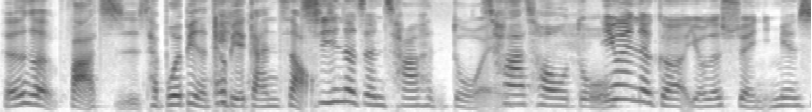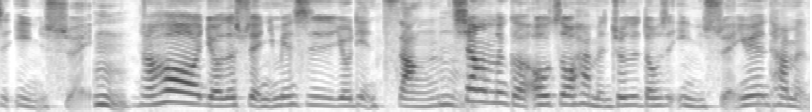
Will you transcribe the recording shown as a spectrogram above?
的那个发质才不会变得特别干燥。其实那真的差很多，哎，差超多。因为那个有的水里面是硬水，嗯，然后有的水里面是有点脏。像那个欧洲，他们就是都是硬水，因为他们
